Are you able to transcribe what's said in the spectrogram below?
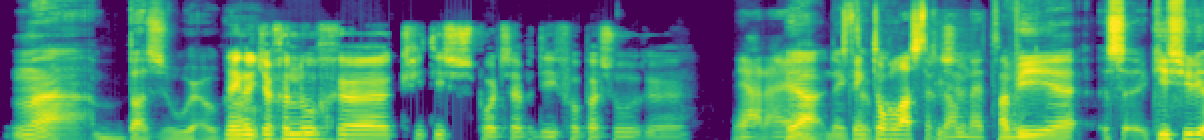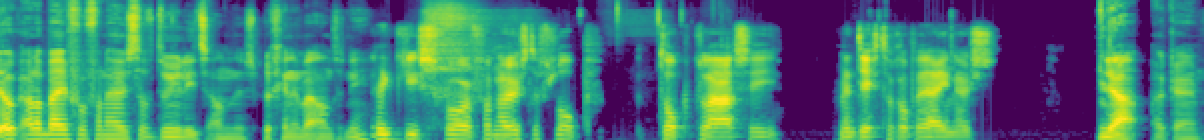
Nou, Bazoer ook Ik denk wel. dat je genoeg eh, kritische sports hebt die voor Bazoer... eh, Ja, nou ja, Ja, dat denk ik vind ik toch wel. lastig dan Kiezen. met... Maar wie, eh, kiezen jullie ook allebei voor Van Heusden of doen jullie iets anders? Beginnen bij Anthony. Ik kies voor Van Heus de flop, top Klaasie, met dichter op Reiners. Ja, oké.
